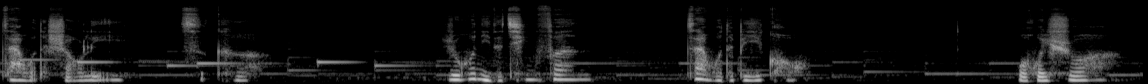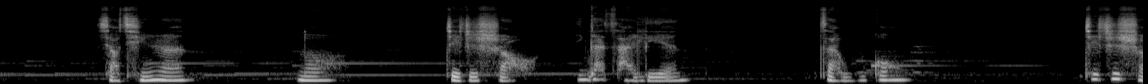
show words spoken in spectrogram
在我的手里，此刻；如果你的清风在我的鼻孔，我会说：“小情人，喏，这只手应该采莲。”在蜈蚣，这只手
